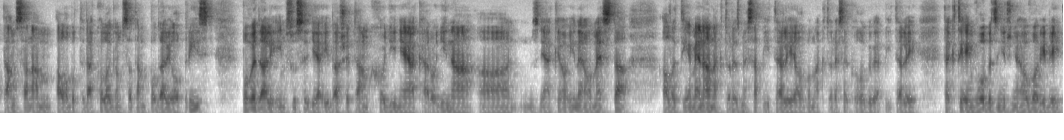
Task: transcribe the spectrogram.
tam sa nám, alebo teda kolegom sa tam podarilo prísť, povedali im susedia iba, že tam chodí nejaká rodina z nejakého iného mesta ale tie mená, na ktoré sme sa pýtali, alebo na ktoré sa kolegovia pýtali, tak tie im vôbec nič nehovorili.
